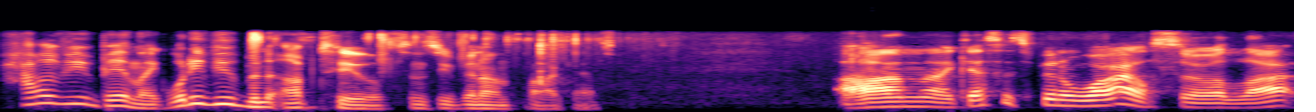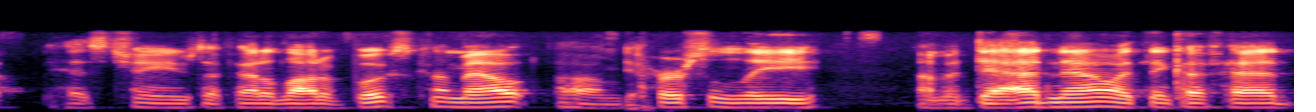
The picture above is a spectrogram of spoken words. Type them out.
how have you been? Like, what have you been up to since you've been on the podcast? Um, I guess it's been a while, so a lot has changed. I've had a lot of books come out. Um, Yeah. Personally, I'm a dad now. I think I've had,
